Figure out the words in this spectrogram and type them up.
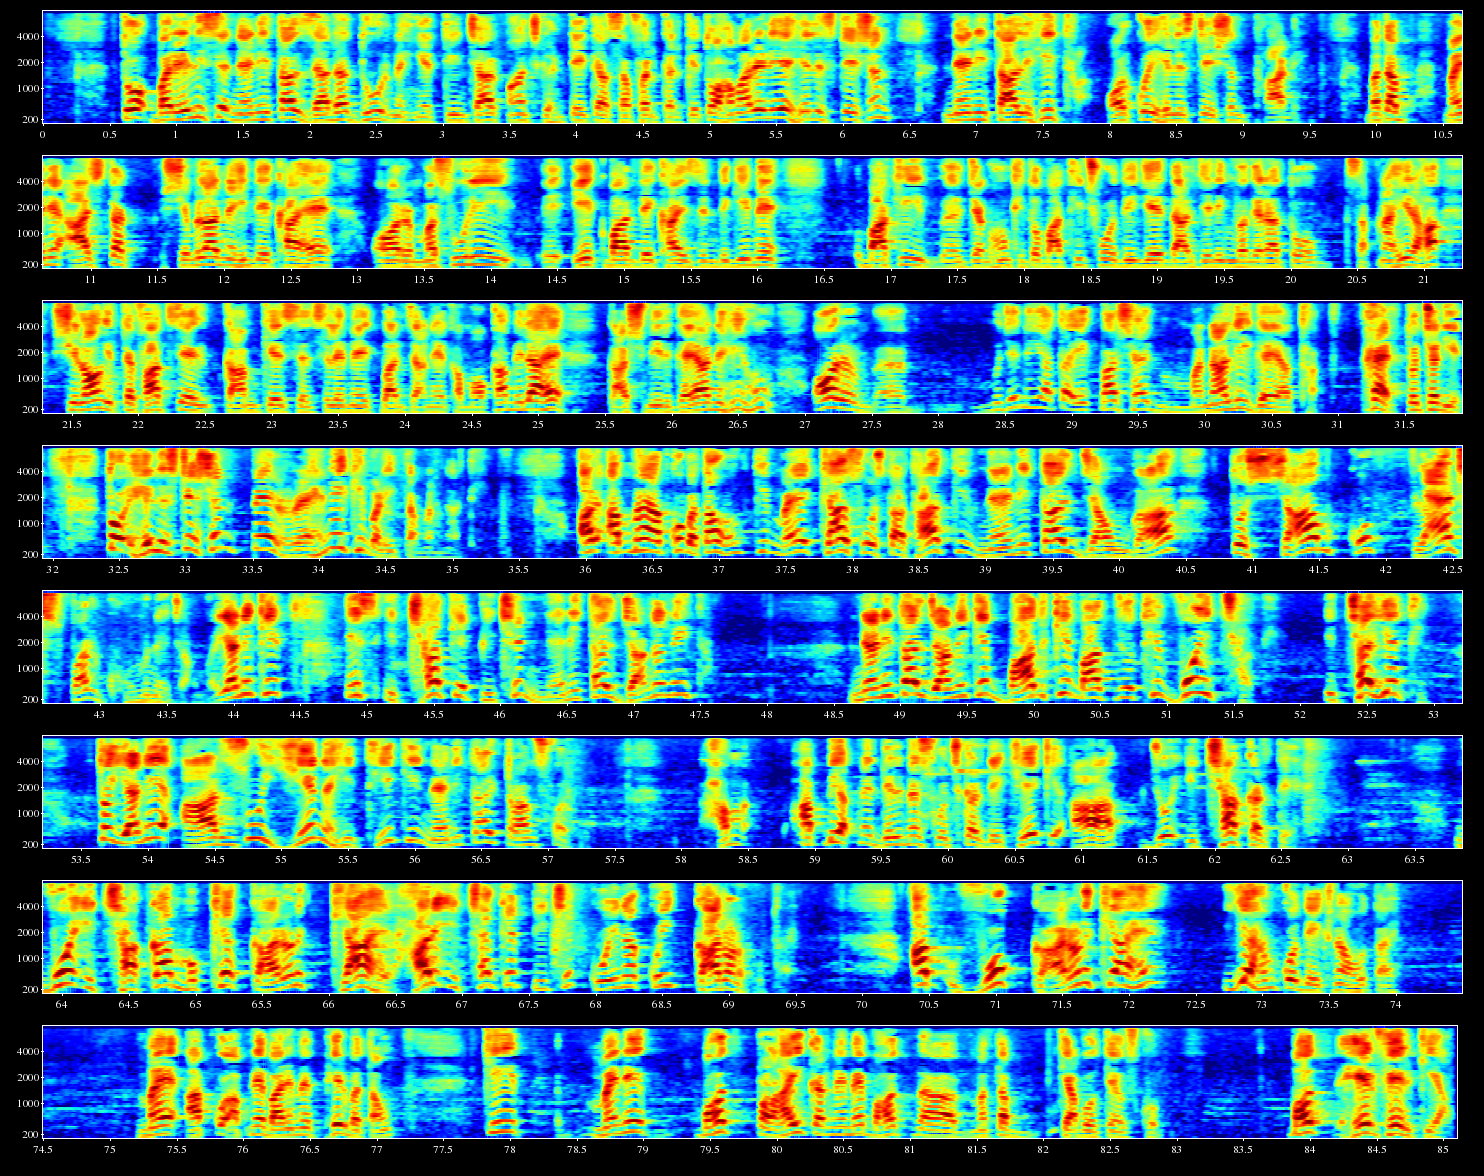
तो बरेली से नैनीताल ज़्यादा दूर नहीं है, तीन चार पाँच घंटे का सफ़र करके। तो हमारे लिए हिल स्टेशन नैनीताल ही था, और कोई हिल स्टेशन था नहीं। मतलब मैंने आज तक शिमला नहीं देखा है और मसूरी एक बार देखा है ज़िंदगी में। बाकी जगहों की तो बात ही छोड़ दीजिए, दार्जिलिंग वगैरह तो सपना ही रहा। शिलोंग इत्तेफाक से काम के सिलसिले में एक बार जाने का मौका मिला है। कश्मीर गया नहीं हूँ और मुझे नहीं आता, एक बार शायद मनाली गया था। खैर तो चलिए। तो हिल स्टेशन पे रहने की बड़ी तमन्ना थी। और अब मैं आपको बताऊँ कि मैं क्या सोचता था कि नैनीताल जाऊँगा तो शाम को फ्लैट्स पर घूमने जाऊँगा। यानी कि इस इच्छा के पीछे नैनीताल जाना नहीं था। नैनीताल जाने के बाद की बात जो थी, वो इच्छा थी। इच्छा यह थी। तो यानी आरज़ू ये नहीं थी कि नैनीताल ट्रांसफ़र हो। हम, आप भी अपने दिल में सोचकर देखिए कि आप जो इच्छा करते हैं वो इच्छा का मुख्य कारण क्या है? हर इच्छा के पीछे कोई ना कोई कारण होता है। अब वो कारण क्या है? यह हमको देखना होता है। मैं आपको अपने बारे में फिर बताऊँ कि मैंने बहुत पढ़ाई करने में बहुत आ, मतलब क्या बोलते हैं उसको बहुत हेर फेर किया।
